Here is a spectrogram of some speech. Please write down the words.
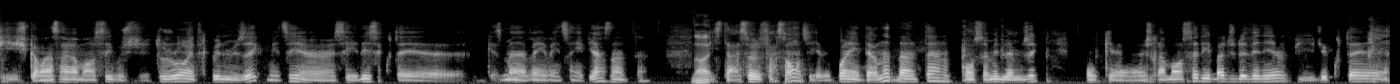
puis je commençais à ramasser. J'ai toujours un triple de musique, mais tu sais, un CD, ça coûtait euh, quasiment 20-25$ piastres dans le temps. Ouais. Puis C'était la seule façon, il n'y avait pas l'Internet dans le temps là, pour consommer de la musique. Donc, euh, je ramassais des badges de vinyle, puis j'écoutais,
